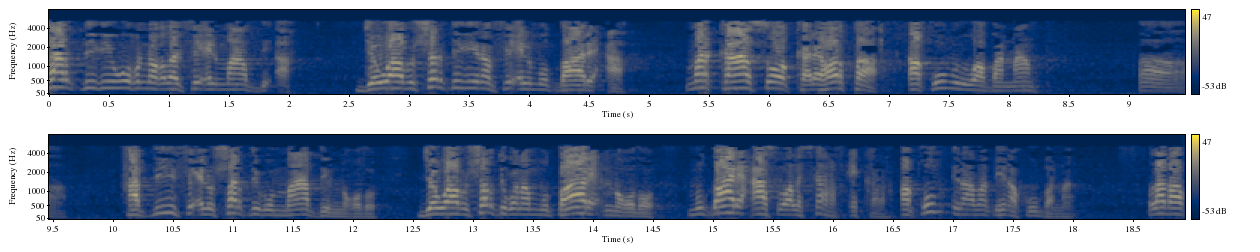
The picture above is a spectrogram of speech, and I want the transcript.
shardigii wuxuu noqday ficil maadi ah. Jawaabu shardigiina ficil mudaaric ah. Markaasoo kale horta aquumudu waa banaanta haddii ficlu shardigu maadi noqdo jawaabu shardiguna mudaaric noqdo mudaaricaas waa la iska rafci karaa aquum inaadan dhihina kuu banaan labaa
